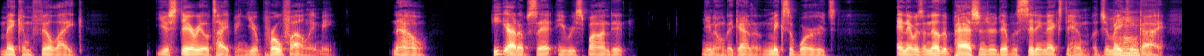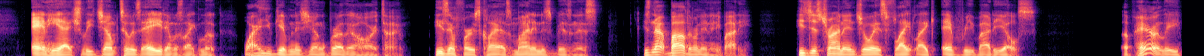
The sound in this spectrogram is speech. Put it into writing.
make him feel like you're stereotyping, you're profiling me. Now, he got upset. He responded. You know, they got a mix of words. And there was another passenger that was sitting next to him, a Jamaican Mhm. guy. And he actually jumped to his aid and was like, Look, why are you giving this young brother a hard time? He's in first class, minding his business. He's not bothering anybody. He's just trying to enjoy his flight like everybody else. Apparently,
